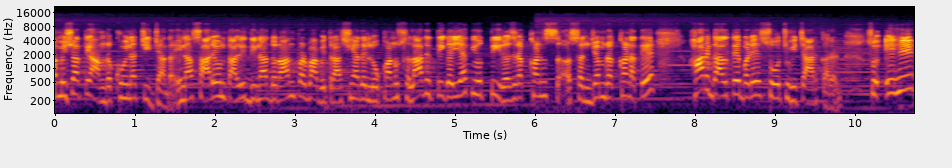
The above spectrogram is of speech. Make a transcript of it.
ਹਮੇਸ਼ਾ ਧਿਆਨ ਰੱਖੋ ਇਹਨਾਂ ਚੀਜ਼ਾਂ ਦਾ। ਇਹਨਾਂ ਸਾਰੇ 39 ਦਿਨਾਂ ਦੌਰਾਨ ਪ੍ਰਭਾਵਿਤ ਰਾਸ਼ੀਆਂ ਦੇ ਲੋਕਾਂ ਨੂੰ ਸਲਾਹ ਦਿੱਤੀ ਗਈ ਹੈ ਕਿ ਉਹ ਧੀਰਜ ਰੱਖਣ, ਸ- ਸੰਜਮ ਰੱਖਣ ਅਤੇ ਹਰ ਗੱਲ ਤੇ ਬੜੇ ਸੋਚ ਵਿਚਾਰ ਕਰਨ। ਸੋ ਇਹ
